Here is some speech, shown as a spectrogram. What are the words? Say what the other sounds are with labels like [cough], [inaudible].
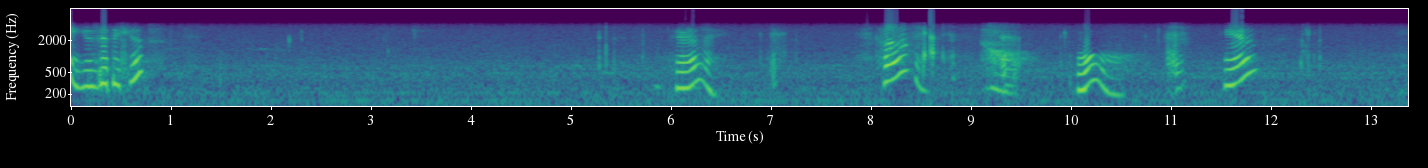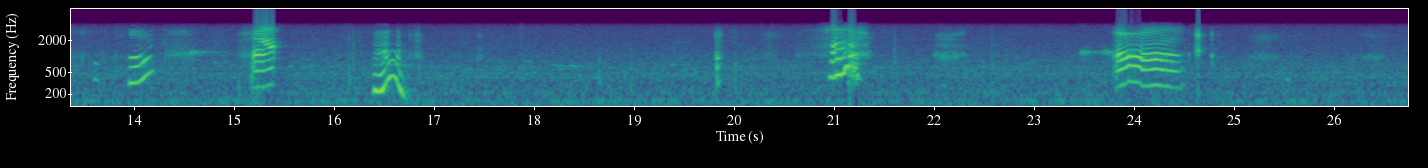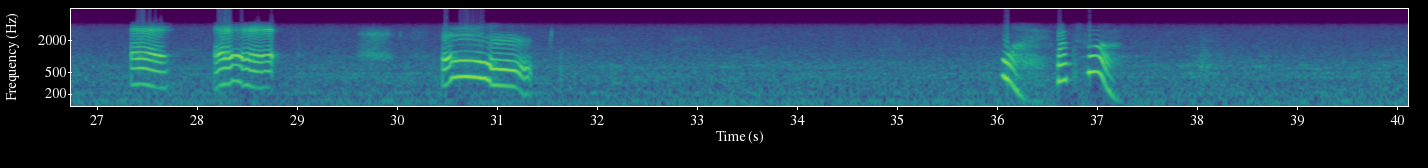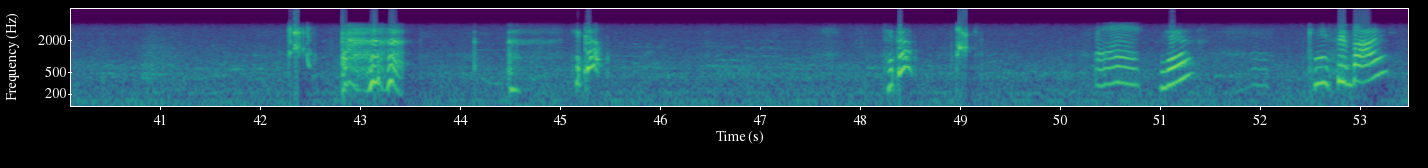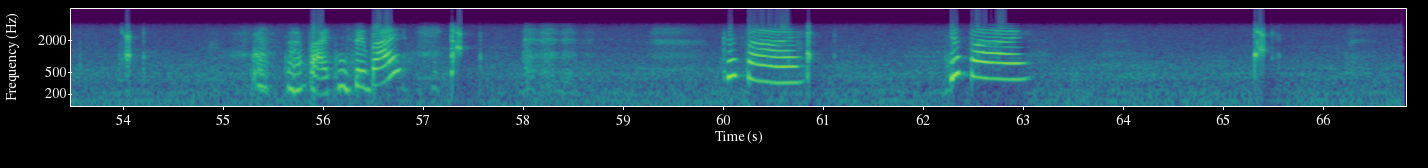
Hi, you zippy kids. Hi. Hi. [gasps] Oh. Yeah? Yeah? Hmm. [laughs] Why? What's wrong? [laughs] Hiccup. Hiccup. Yeah? Can you say bye? Not bye. Can you say bye? Goodbye. Goodbye.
